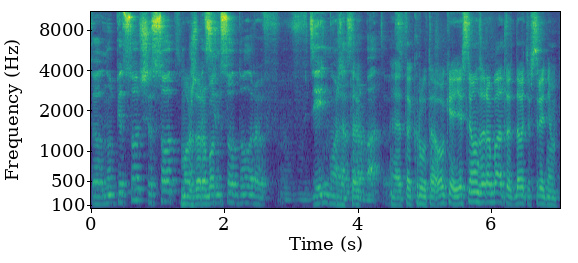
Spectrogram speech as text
то ну 500-600, Можешь заработать? 700 долларов в день можно зарабатывать. это круто. Окей, если он зарабатывает, давайте в среднем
